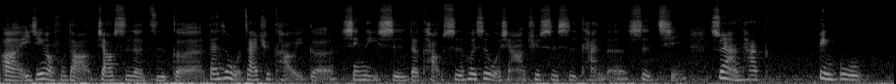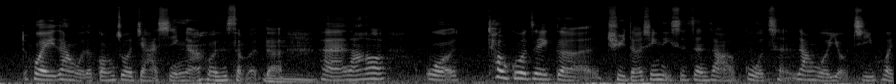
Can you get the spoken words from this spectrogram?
呃已经有辅导教师的资格了，但是我再去考一个心理师的考试，会是我想要去试试看的事情。虽然它并不会让我的工作加薪啊，或者是什么的，嗯哎，然后我透过这个取得心理师证照的过程，让我有机会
